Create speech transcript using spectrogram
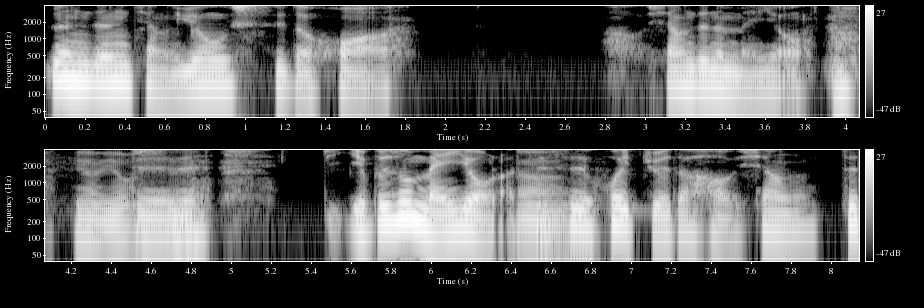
认真讲优势的话，像真的没有啊，没有优势。对对，也不是说没有了，只是会觉得好像在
